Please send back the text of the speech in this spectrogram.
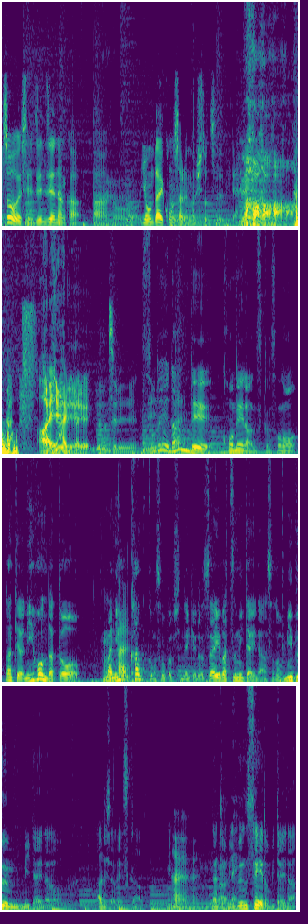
そうですね、全然なんか、あの、四大コンサルの一つみたいな。あはいりえね入れたりするんで。ーそれなんでコネなんですか？そのなんていうの日本だと、まあ、日本、はい韓国もそうかもしれないけど財閥みたいなその身分みたいなのあるじゃないですか。はいはい。なんていうの身分制度みたいな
